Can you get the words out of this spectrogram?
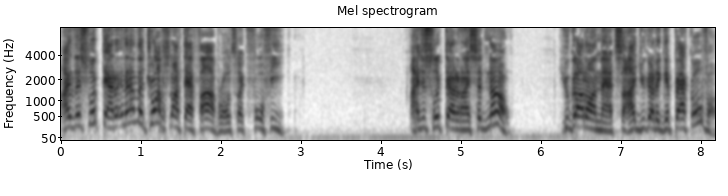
I just looked at it, and now the drop's not that far, bro. It's like four feet. I just looked at it and I said, no, you got on that side. You got to get back over.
